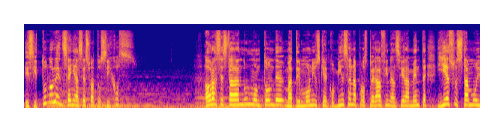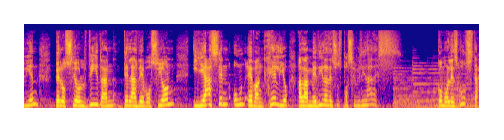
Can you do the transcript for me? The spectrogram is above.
Y si tú no le enseñas eso a tus hijos, Ahora se está dando un montón de matrimonios que comienzan a prosperar financieramente y eso está muy bien, pero se olvidan de la devoción y hacen un evangelio a la medida de sus posibilidades, como les gusta.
